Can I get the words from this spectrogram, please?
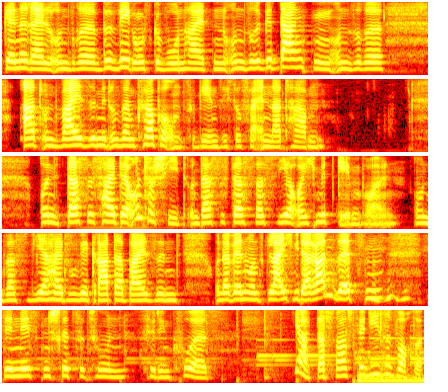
generell unsere Bewegungsgewohnheiten, unsere Gedanken, unsere Art und Weise mit unserem Körper umzugehen sich so verändert haben. Und das ist halt der Unterschied und das ist das, was wir euch mitgeben wollen und was wir halt, wo wir gerade dabei sind. Und da werden wir uns gleich wieder ransetzen, den nächsten Schritt zu tun für den Kurs. Ja, das war's für diese Woche.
